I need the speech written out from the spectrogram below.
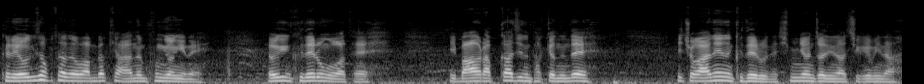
그래 여기서부터는 완벽히 아는 풍경이네. 여긴 그대로인 것 같아. 이 마을 앞까지는 바뀌었는데 이쪽 안에는 그대로네. 10년 전이나 지금이나.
